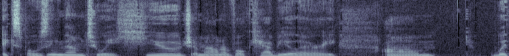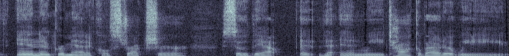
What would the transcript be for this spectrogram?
exposing them to a huge amount of vocabulary um, within a grammatical structure so that uh, and we talk about it we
